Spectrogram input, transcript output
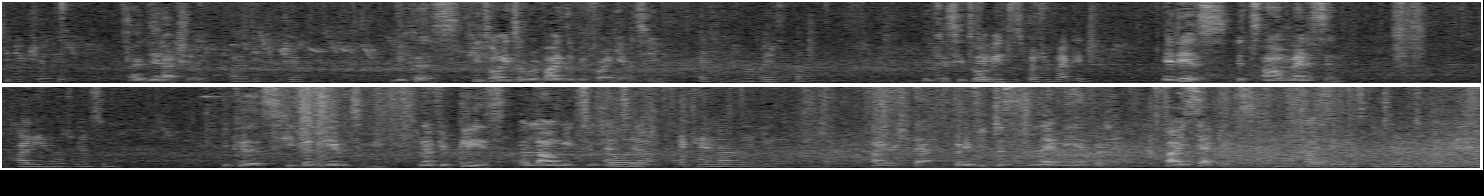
Did you check it? I did actually. Why did you check it? Because he told me to revise it before I give it to you. Why did you revise it though? Because he told Maybe me. it's a special package. It is. It's um medicine. How do you know it's medicine? Because he just gave it to me. Now if you please allow me to I will enter. not. I cannot let you in. I understand. But if you just let me in for like five seconds. Five seconds can turn into five minutes.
